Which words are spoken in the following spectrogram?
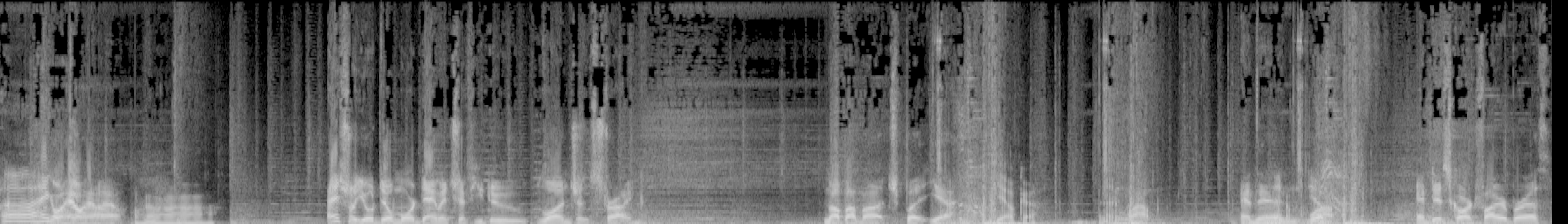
Uh, hang on, hang on, hang on, hang on. Actually, you'll deal more damage if you do lunge and strike. Not by much, but yeah. Yeah, okay. And then, wow. And And then, then, yep. wow. And discard fire breath.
